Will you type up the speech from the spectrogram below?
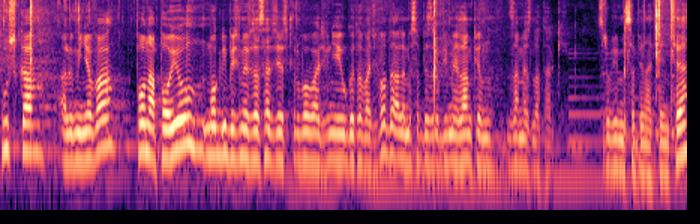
Puszka aluminiowa. Po napoju moglibyśmy w zasadzie spróbować w niej ugotować wodę, ale my sobie zrobimy lampion zamiast latarki. Zrobimy sobie nacięcie.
